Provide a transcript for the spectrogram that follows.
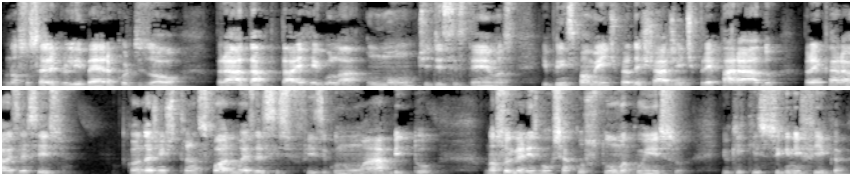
o nosso cérebro libera cortisol para adaptar e regular um monte de sistemas e principalmente para deixar a gente preparado para encarar o exercício. Quando a gente transforma o exercício físico num hábito, nosso organismo se acostuma com isso e o que, que isso significa?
